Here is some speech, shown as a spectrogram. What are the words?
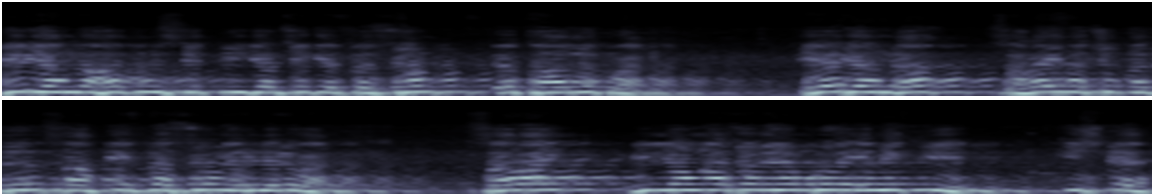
Bir yanda halkın hissettiği gerçek enflasyon ve pahalılık var. Diğer yanda sarayın açıkladığı sahte enflasyon verileri var. Saray milyonlarca memuru ve emekliyi işte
